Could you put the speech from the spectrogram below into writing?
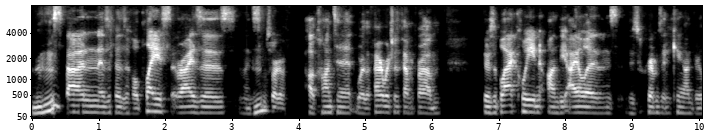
Mm-hmm. The sun is a physical place that rises, mm-hmm. some sort of a continent where the fire witches come from. There's a black queen on the islands. There's a crimson king under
